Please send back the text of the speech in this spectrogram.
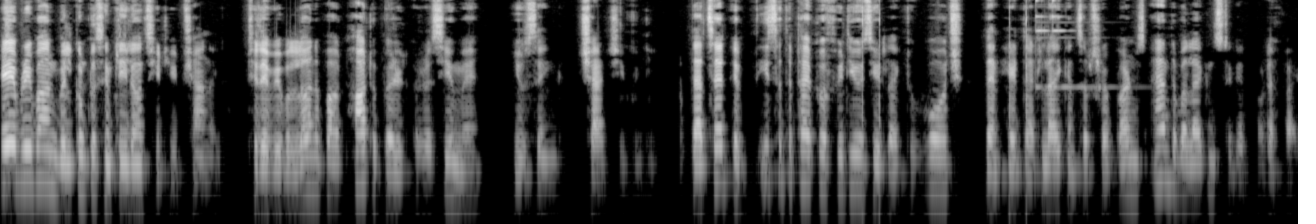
Hey everyone, welcome to Simplilearn's YouTube channel. Today we will learn about how to build a resume using ChatGPT. That said, if these are the type of videos you'd like to watch, then hit that like and subscribe buttons and the bell icons to get notified.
